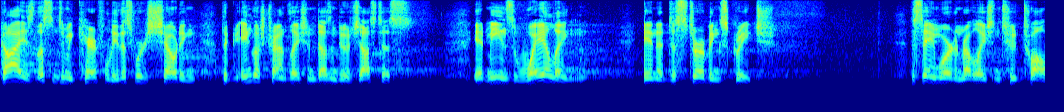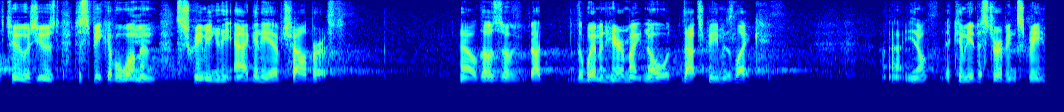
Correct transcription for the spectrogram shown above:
guys, listen to me carefully. This word shouting, the English translation doesn't do it justice. It means wailing in a disturbing screech. The same word in Revelation 2, 12, 2 is used to speak of a woman screaming in the agony of childbirth. Now, those of uh, the women here might know what that scream is like. Uh, you know, it can be a disturbing scream.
